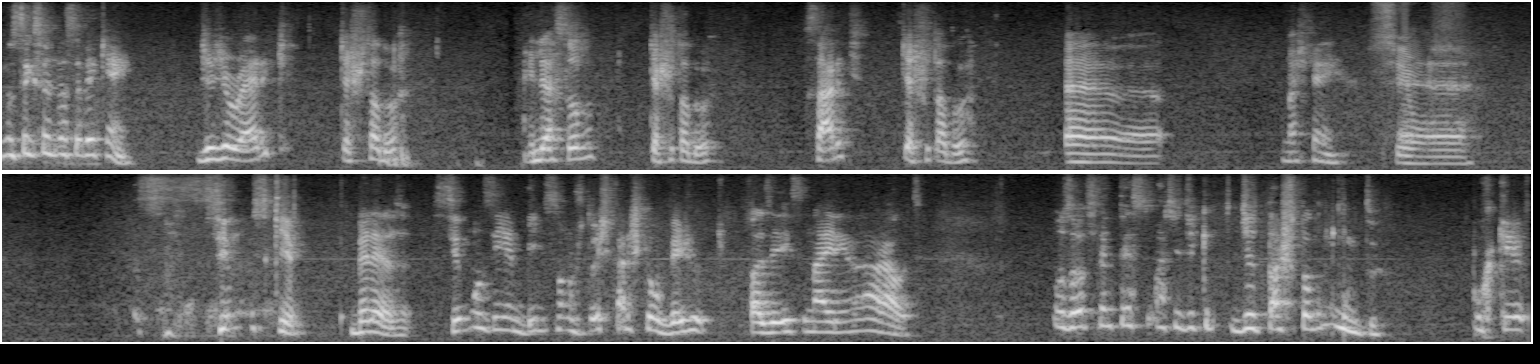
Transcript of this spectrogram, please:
Não sei se você vê quem. JJ Redick, que é chutador. Ilyasova, que é chutador. Saric, que é chutador. É... Mas quem? Sim. É... Simmons, que, beleza. Simmons e Embiid são os dois caras que eu vejo tipo, fazer isso na Arena Out. Os outros têm que ter sorte de estar de tá chutando muito. Porque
